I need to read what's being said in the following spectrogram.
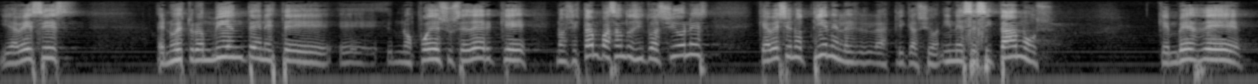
Y a veces en nuestro ambiente, en este, eh, nos puede suceder que nos están pasando situaciones que a veces no tienen la, la explicación. Y necesitamos que en vez de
